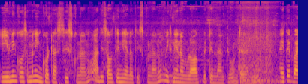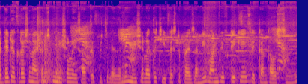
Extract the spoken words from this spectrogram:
ఈవినింగ్ కోసమని ఇంకో డ్రెస్ తీసుకున్నాను. అది సౌత్ ఇండియాలో తీసుకున్నాను. మీకు నేను వ్లాగ్ పెట్టిన దాంట్లో ఉంటుందండి. అయితే బర్త్డే డెకరేషన్ ఐటమ్స్ మీషోలో ఈసారి తెప్పించలేదండి. మీషోలో అయితే చీపెస్ట్ ప్రైస్ అండి. వన్ ఫిఫ్టీకే సెట్ అంతా వస్తుంది.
